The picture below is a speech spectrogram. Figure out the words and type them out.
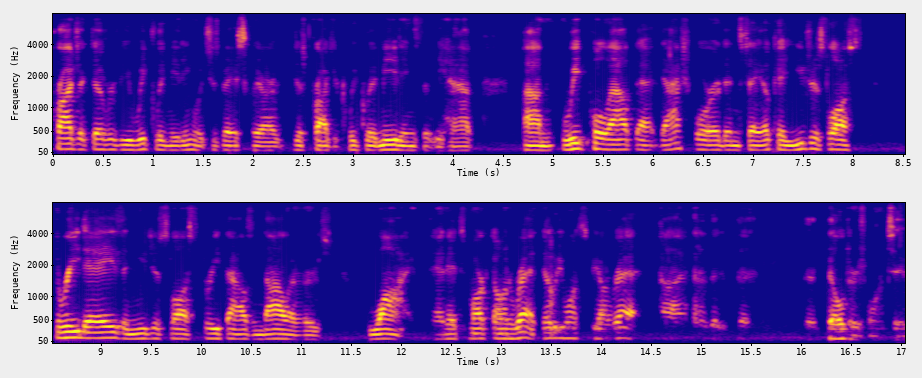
project overview weekly meeting, which is basically our just project weekly meetings that we have, um, we pull out that dashboard and say, okay, you just lost three days and you just lost three thousand dollars. Why? And it's marked on red. Nobody wants to be on red. Uh, the, the, the, builders want to.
